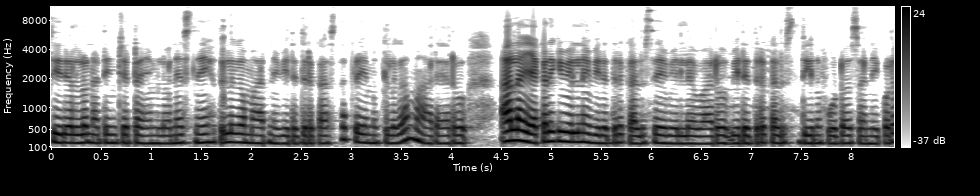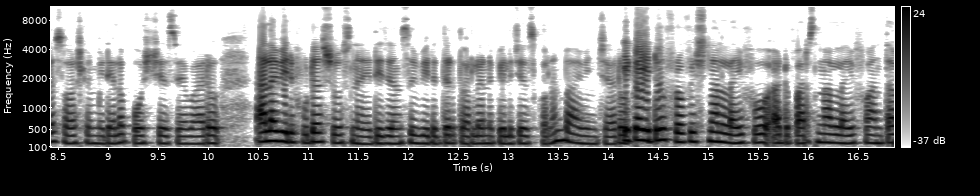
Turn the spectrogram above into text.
సీరియల్లో నటించే టైంలోనే స్నేహితులుగా మారిన వీరిద్దరు కాస్త ప్రేమికులుగా మారారు. అలా ఎక్కడికి వెళ్ళిన వీరిద్దరు కలిసే వెళ్ళేవారు. వీరిద్దరు కలిసి దిగిన ఫొటోస్ అన్ని కూడా సోషల్ మీడియాలో పోస్ట్ చేసేవారు. అలా వీరి ఫొటోస్ చూసిన నెటిజన్స్ వీరిద్దరు త్వరలోనే పెళ్ళి చేసుకోవాలని భావించారు. ఇక ఇటు ప్రొఫెషనల్ లైఫ్ అటు పర్సనల్ లైఫ్ అంతా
